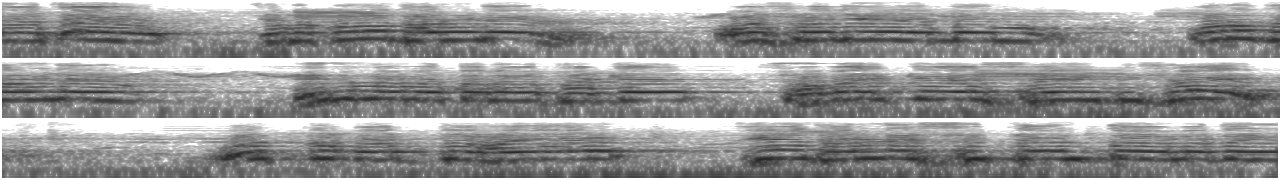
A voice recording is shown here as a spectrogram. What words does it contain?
গাজায় যেন কোনো ধরনের অশালীন এবং কোনো ধরনের নির্মমতা না থাকে, সবাইকে সেই বিষয়ে ঐক্যবদ্ধ হয়ে যে ধরনের সিদ্ধান্ত আমাদের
